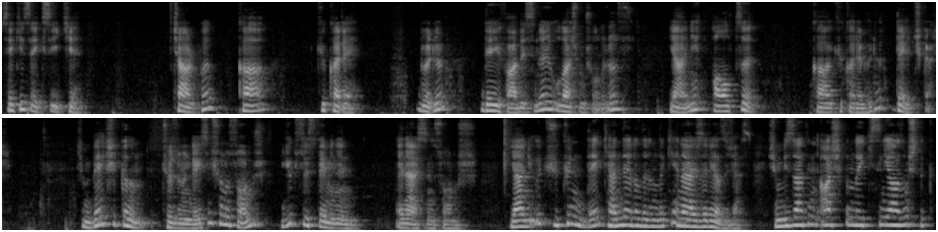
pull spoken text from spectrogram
8 eksi 2 çarpı k q kare bölü d ifadesine ulaşmış oluruz. Yani 6 k q kare bölü d çıkar. Şimdi B şıkkının çözümünde ise şunu sormuş. Yük sisteminin enerjisini sormuş. Yani 3 yükün de kendi aralarındaki enerjileri yazacağız. Şimdi biz zaten A şıkkında ikisini yazmıştık.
